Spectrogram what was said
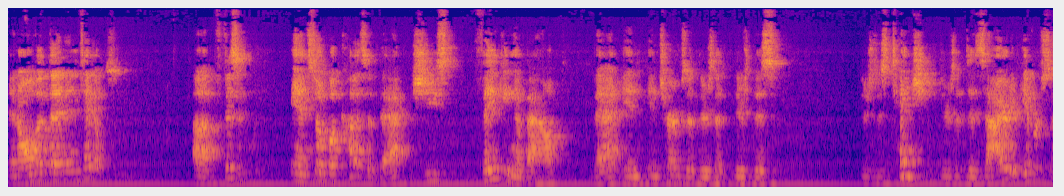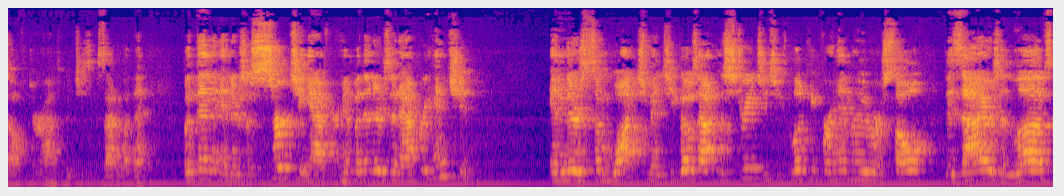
and all that that entails uh, physically. And so, because of that, she's thinking about that in, in terms of there's a there's this there's this tension. There's a desire to give herself to her husband. She's excited about that. But then and there's a searching after him. But then there's an apprehension. And there's some watchmen. She goes out in the streets and she's looking for him who her soul desires and loves.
